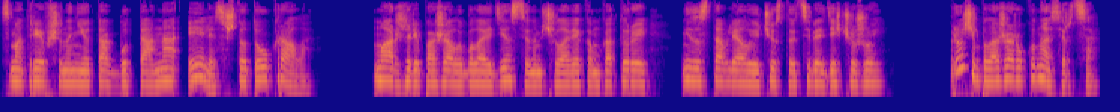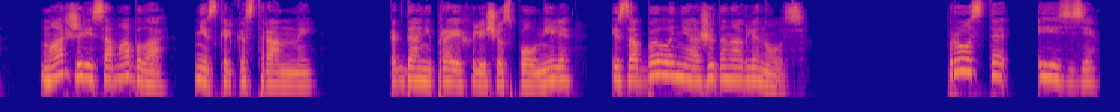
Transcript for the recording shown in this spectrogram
смотревшей на нее так, будто она, Элис, что-то украла. Марджери, пожалуй, была единственным человеком, который не заставлял ее чувствовать себя здесь чужой. Впрочем, положа руку на сердце, Марджери сама была несколько странной. Когда они проехали еще с полмили, Изабелла неожиданно оглянулась. «Просто Иззи»,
